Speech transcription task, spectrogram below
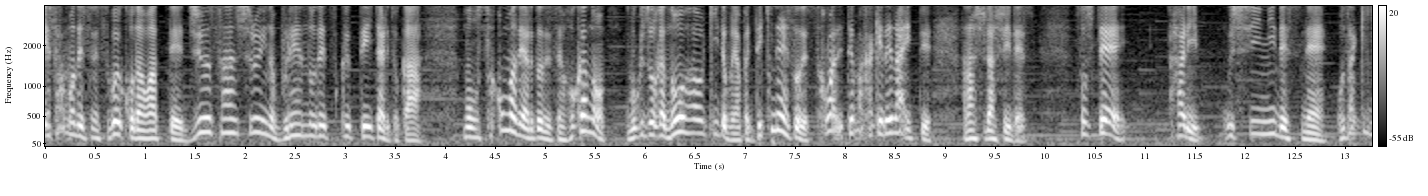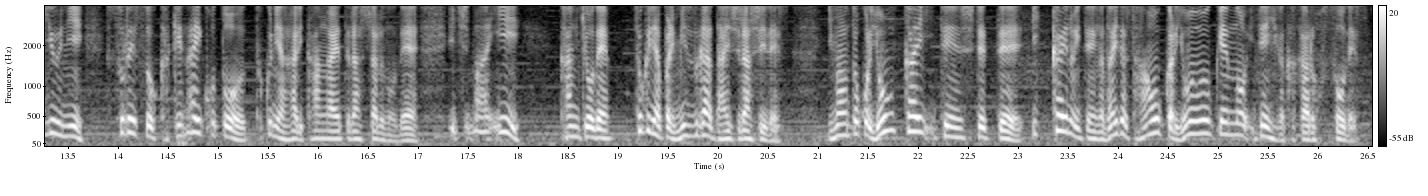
餌もですねすごいこだわって13種類のブレンドで作っていたりとかもうそこまでやるとですね他の牧場がノウハウを聞いてもやっぱりできないそうです。そこまで手間かけれないっていう話らしいです。そしてやはり牛にですね尾崎牛にストレスをかけないことを特にやはり考えてらっしゃるので一番いい環境で特にやっぱり水が大事らしいです今のところ4回移転してて1回の移転がだいたい3億から4億円の移転費がかかるそうです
